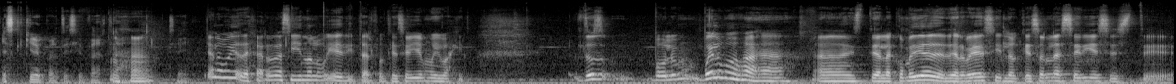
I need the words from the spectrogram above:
Es que quiere participar. Ajá. Sí. Ya lo voy a dejar, ahora sí no lo voy a editar porque se oye muy bajito. Entonces, vuelvo a, a, este, a la comedia de Derbez y lo que son las series este,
